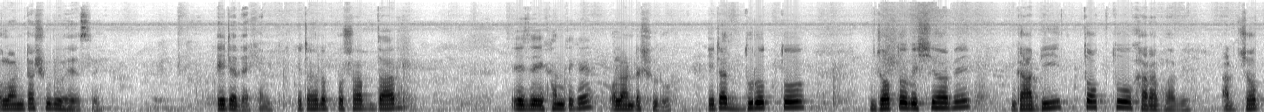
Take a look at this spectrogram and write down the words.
ওলানটা শুরু হয়েছে। এটা দেখেন, এটা হলো প্রসব দ্বার, এই যে এখান থেকে ওলানটা শুরু। এটার দূরত্ব যত বেশি হবে গাভী তত খারাপ হবে, আর যত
